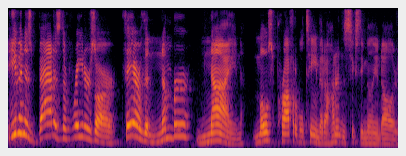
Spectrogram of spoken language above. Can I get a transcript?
Even as bad as the Raiders are, they are the number nine most profitable team at $160 million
